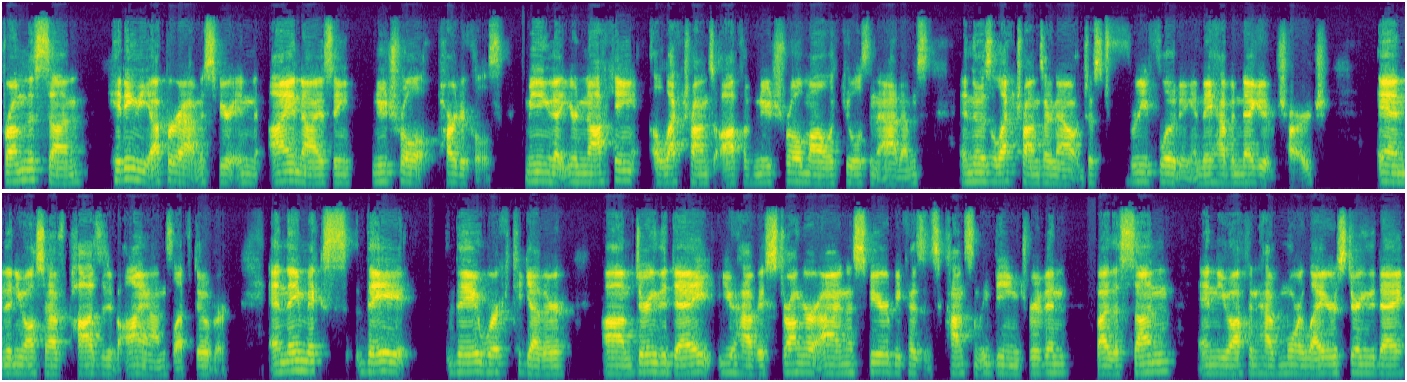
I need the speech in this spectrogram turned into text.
from the sun hitting the upper atmosphere and ionizing neutral particles, meaning that you're knocking electrons off of neutral molecules and atoms, and those electrons are now just free floating and they have a negative charge. And then you also have positive ions left over. And they mix, they, they work together. Um, during the day, you have a stronger ionosphere because it's constantly being driven by the sun, and you often have more layers during the day.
